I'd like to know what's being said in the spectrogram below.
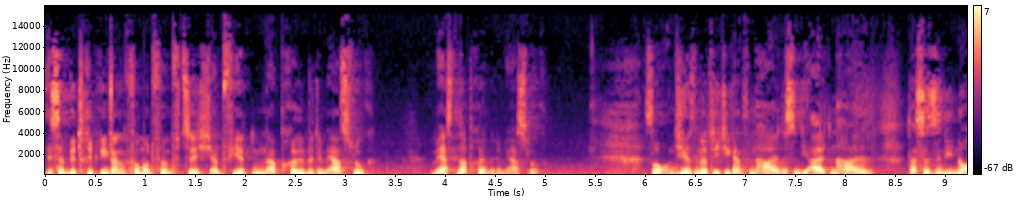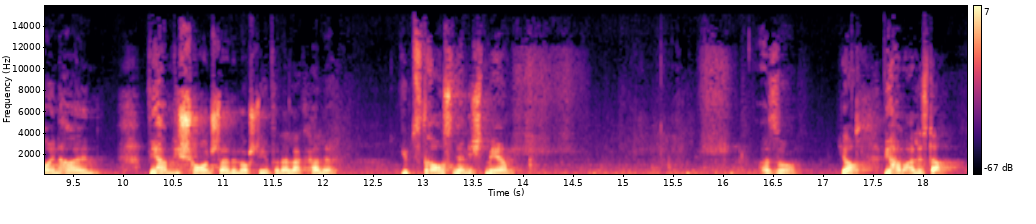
Ist in Betrieb gegangen 55 am 4. April mit dem Erstflug. Am 1. April mit dem Erstflug. So, und hier sind natürlich die ganzen Hallen. Das sind die alten Hallen, das sind die neuen Hallen. Wir haben die Schornsteine noch stehen von der Lackhalle. Gibt's draußen ja nicht mehr. Also, ja, wir haben alles da.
